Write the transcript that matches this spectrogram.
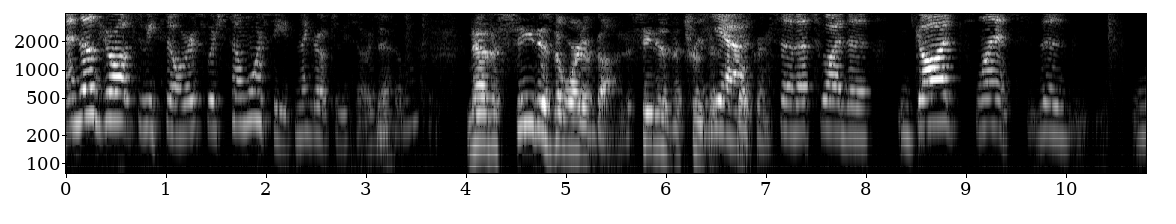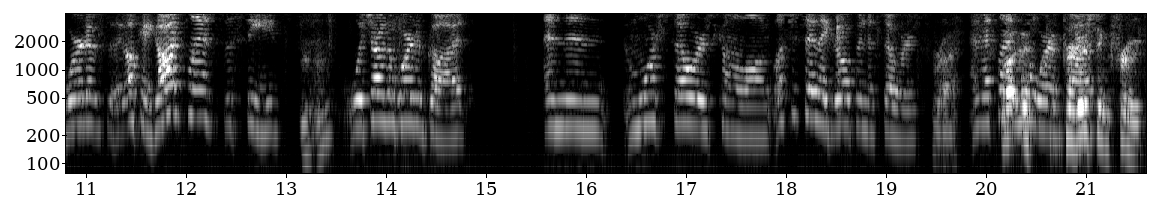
and those grow up to be sowers, which sow more seeds, and they grow up to be sowers and Yeah. sow more seeds. Now, the seed is the word of God. The seed is the truth that's yeah, spoken. so that's why the God plants the word of okay. God plants the seeds, hmm which are the word of God, and then more sowers come along. Let's just say they grow up into sowers, Right. and they Well, plant it's more word of producing fruit,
